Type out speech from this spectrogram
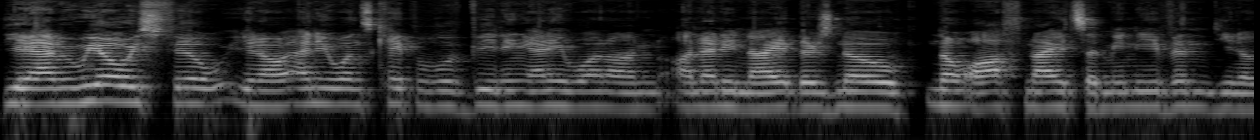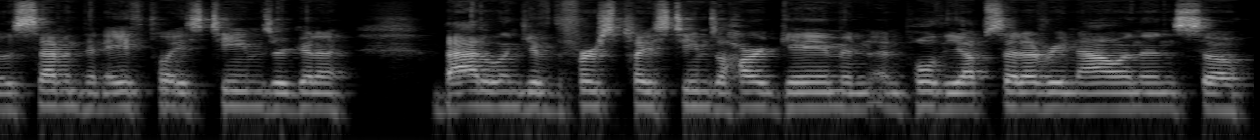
Yeah, I mean, we always feel you know anyone's capable of beating anyone on on any night. There's no no off nights. I mean, even you know the seventh and eighth place teams are gonna battle and give the first place teams a hard game and, and pull the upset every now and then. So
